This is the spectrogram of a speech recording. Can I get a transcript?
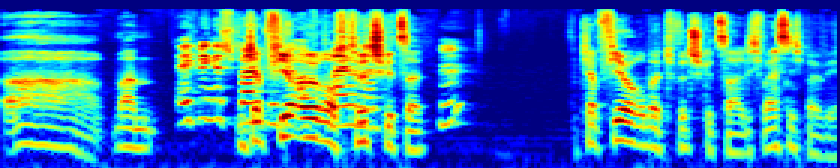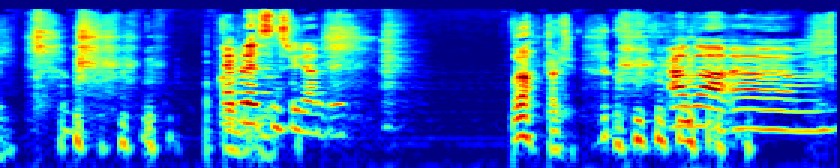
Ah, oh, Mann. Ich bin gespannt. Ich habe 4 Euro auf Twitch gezahlt. Hm? Ich habe 4 Euro bei Twitch gezahlt. Ich weiß nicht bei wem. ich habe letztens wieder an dich. Ah, danke. Aber ähm,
